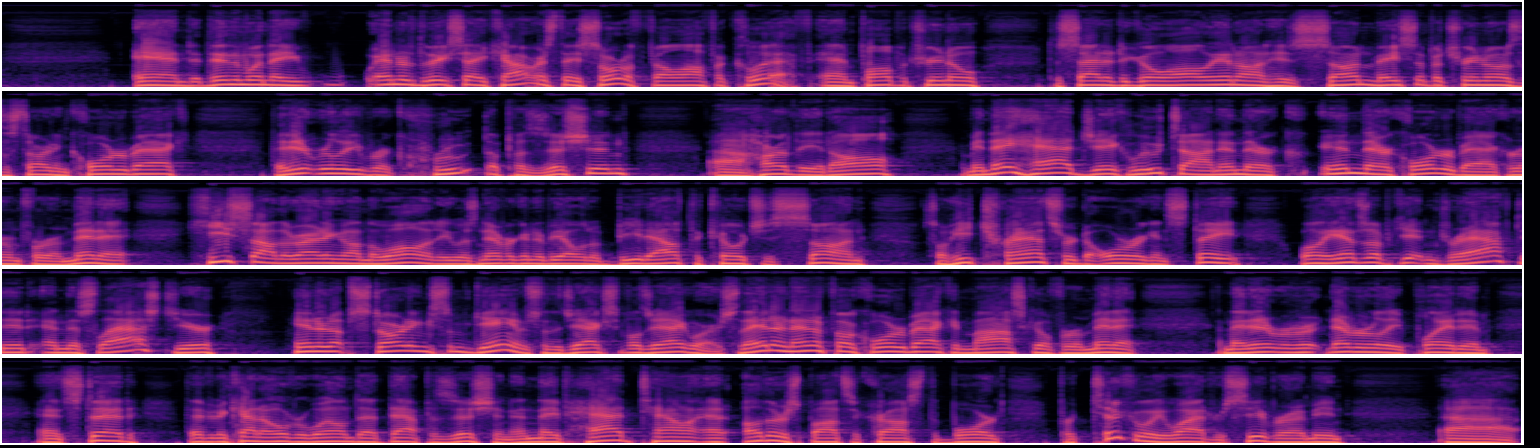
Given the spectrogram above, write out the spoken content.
And then when they entered the Big Sky Conference, they sort of fell off a cliff. And Paul Petrino decided to go all in on his son, Mason Petrino, as the starting quarterback. They didn't really recruit the position, uh, hardly at all. I mean, they had Jake Luton in their in their quarterback room for a minute. He saw the writing on the wall that he was never going to be able to beat out the coach's son, so he transferred to Oregon State. Well, he ends up getting drafted, and this last year he ended up starting some games for the Jacksonville Jaguars. So they had an NFL quarterback in Moscow for a minute, and they never never really played him. And instead, they've been kind of overwhelmed at that position, and they've had talent at other spots across the board, particularly wide receiver. I mean. Uh,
